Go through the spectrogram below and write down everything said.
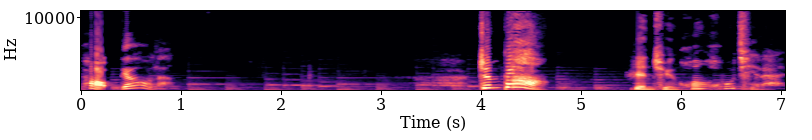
跑掉了。真棒！人群欢呼起来，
